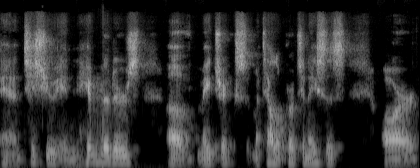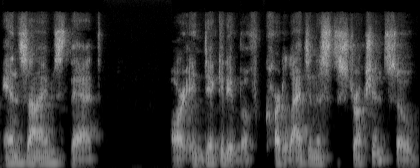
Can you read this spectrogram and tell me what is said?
and tissue inhibitors of matrix metalloproteinases, are enzymes that are indicative of cartilaginous destruction. So,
